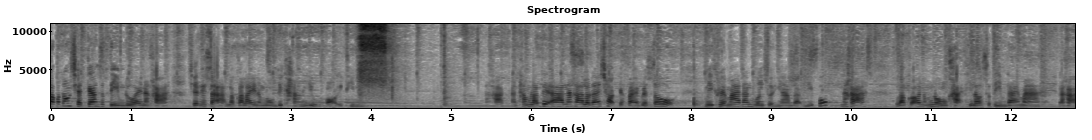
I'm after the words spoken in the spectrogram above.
เราก็ต้องเช็ดก้านสตรีมด้วยนะคะ เช็ดให้สะอาดแล้วก็ไล่น้ำนมที่ค้างอยู่ออกอีกทีหนึงนะคะการทำลาเต้อาร์ตนะคะ เราได้ช็อตกาแฟเอสเปรสโซ่มีเครม่าด้านบนสวยงามแบบนี้ปุ๊บนะคะเราก็เอาน้ำนมค่ะที่เราสตรีมได้มานะคะ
